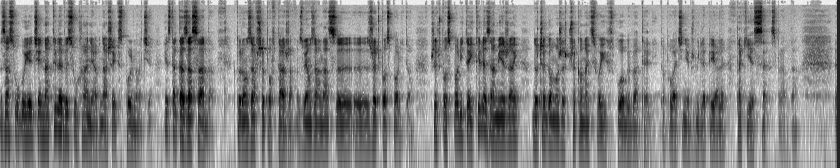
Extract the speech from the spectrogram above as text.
zasługujecie na tyle wysłuchania w naszej wspólnocie. Jest taka zasada, którą zawsze powtarzam, związana z, y, z Rzeczpospolitą. W Rzeczpospolitej tyle zamierzaj, do czego możesz przekonać swoich współobywateli. To po łacinie brzmi lepiej, ale taki jest sens, prawda? E,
